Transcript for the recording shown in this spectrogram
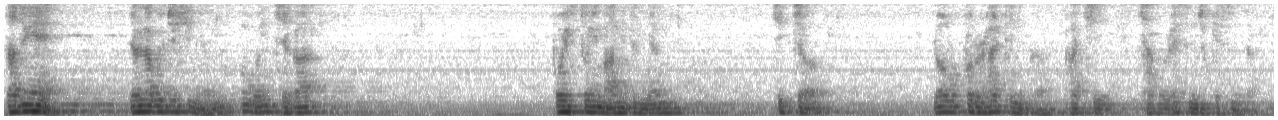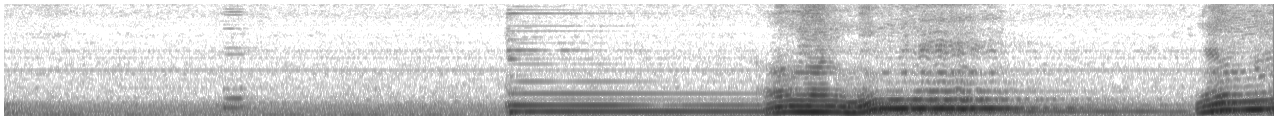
나중에 연락을 주시면 혹은 제가 보이스톤이 마음에 들면 직접 러브콜을 할 테니까 같이 작업을 했으면 좋겠습니다. 어머님의 눈물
